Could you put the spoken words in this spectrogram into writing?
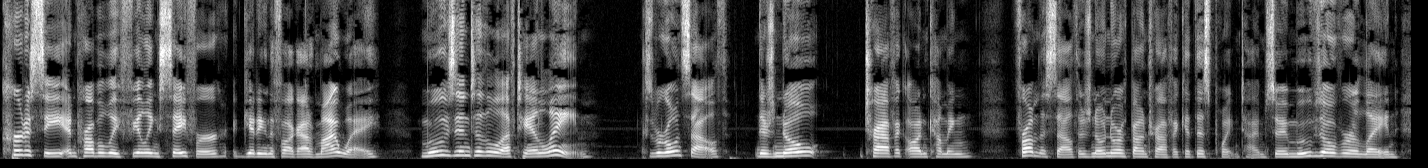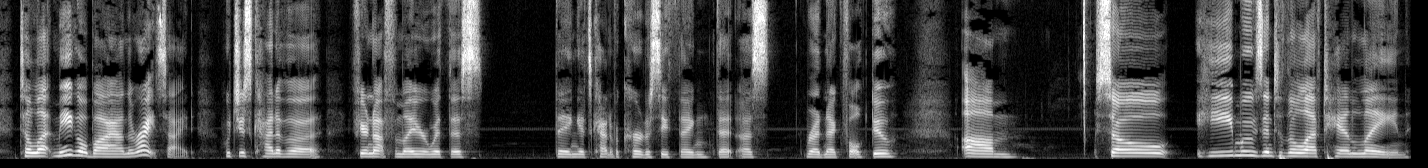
courtesy and probably feeling safer getting the fuck out of my way, moves into the left hand lane because we're going south. There's no traffic oncoming from the south. There's no northbound traffic at this point in time. So he moves over a lane to let me go by on the right side, which is kind of a, if you're not familiar with this thing, it's kind of a courtesy thing that us redneck folk do. Um, so he moves into the left hand lane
